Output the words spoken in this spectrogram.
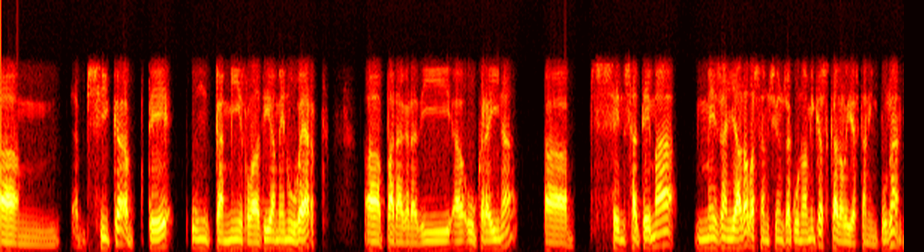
eh, sí que té un camí relativament obert eh, per agredir a Ucraïna eh, sense tema més enllà de les sancions econòmiques que ara li estan imposant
